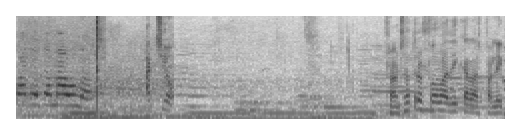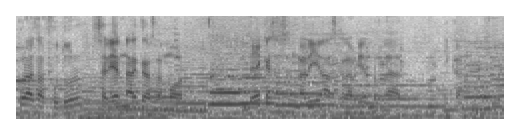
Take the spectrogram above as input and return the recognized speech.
4, toma 1. Acció. François Truffaut va dir que les pel·lícules del futur serien actes d'amor. Deia que s'assemblarien als que l'haurien rodat i que no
